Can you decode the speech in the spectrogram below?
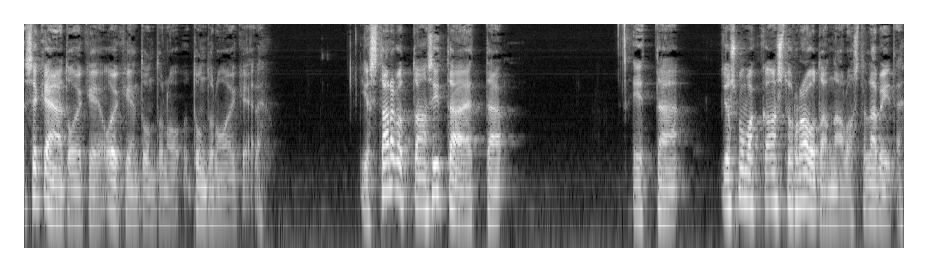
sekään ei oikein, oikein tuntunut, tuntunut oikealle. Ja se tarkoittaa sitä, että, että jos mä vaikka astun rautanaulosta lävite,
